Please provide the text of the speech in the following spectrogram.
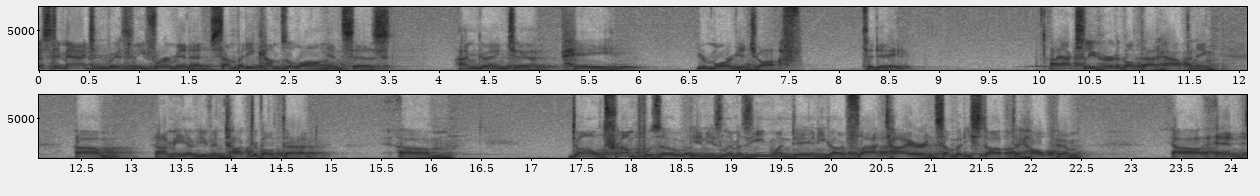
Just imagine with me for a minute somebody comes along and says, I'm going to pay your mortgage off today. I actually heard about that happening. Um, I may have even talked about that. Um, Donald Trump was out in his limousine one day and he got a flat tire, and somebody stopped to help him. Uh, and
